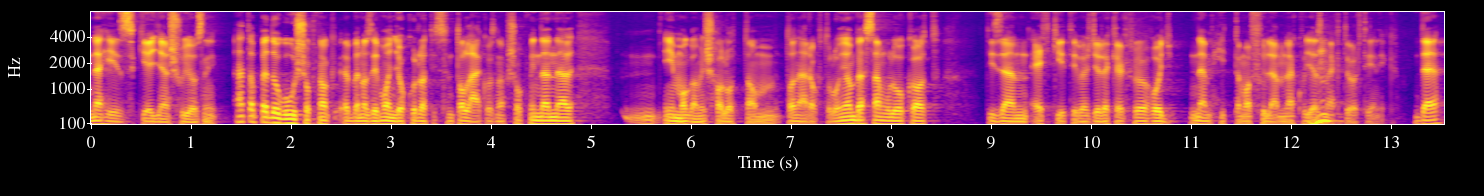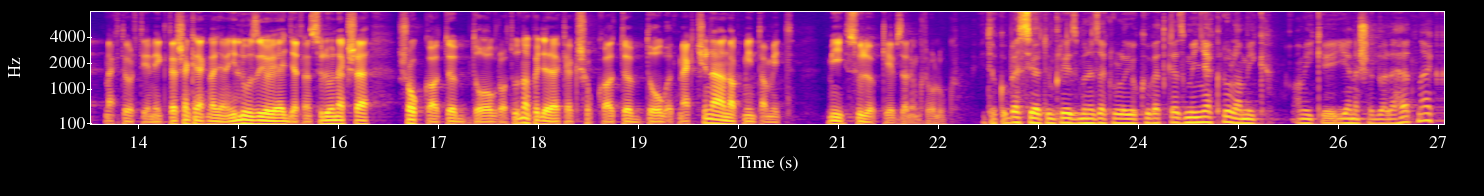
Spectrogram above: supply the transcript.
nehéz kiegyensúlyozni. Hát a pedagógusoknak ebben azért van gyakorlat, hiszen találkoznak sok mindennel. Én magam is hallottam tanároktól olyan beszámolókat, 11-2 éves gyerekekről, hogy nem hittem a fülemnek, hogy ez hmm. megtörténik. De megtörténik. De senkinek legyen illúziója, egyetlen szülőnek se. Sokkal több dologról tudnak a gyerekek, sokkal több dolgot megcsinálnak, mint amit mi szülők képzelünk róluk. Itt akkor beszéltünk részben ezekről a jogkövetkezményekről, amik, amik ilyen esetben lehetnek.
